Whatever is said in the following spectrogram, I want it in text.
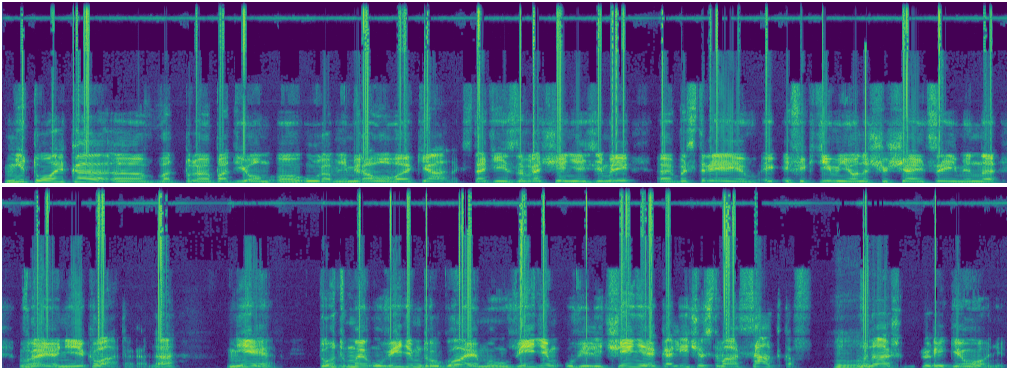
не только э, подъем э, уровня мирового океана. Кстати, из-за вращения Земли э, быстрее, э, эффективнее он ощущается именно в районе экватора. Да? Нет. Тут мы увидим другое, мы увидим увеличение количества осадков – в нашем регионе.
